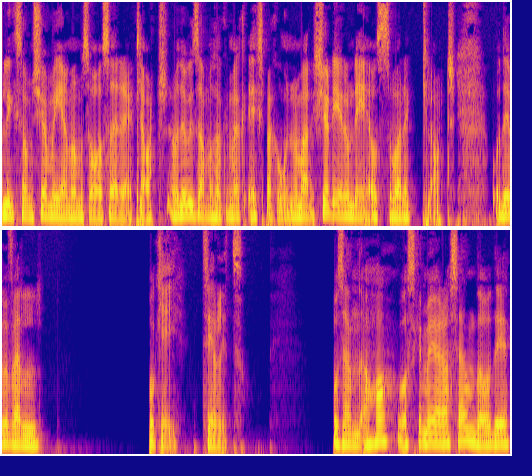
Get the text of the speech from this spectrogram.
liksom kör man igenom så, så är det klart. Och det var samma sak med expansionen. Man körde igenom det och så var det klart. Och det var väl okej, trevligt. Och sen, jaha, vad ska man göra sen då? Och det,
